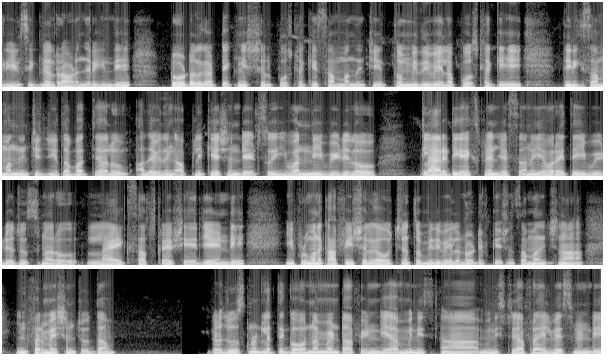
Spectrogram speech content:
గ్రీన్ సిగ్నల్ రావడం జరిగింది. టోటల్గా టెక్నీషియల్ పోస్టులకి సంబంధించి తొమ్మిది వేల పోస్టులకి దీనికి సంబంధించి జీతభత్యాలు అదేవిధంగా అప్లికేషన్ డేట్స్ ఇవన్నీ వీడియోలో క్లారిటీగా ఎక్స్ప్లెయిన్ చేస్తాను. ఎవరైతే ఈ వీడియో చూస్తున్నారో లైక్ సబ్స్క్రైబ్ షేర్ చేయండి. ఇప్పుడు మనకు అఫీషియల్గా వచ్చిన తొమ్మిది వేల నోటిఫికేషన్ సంబంధించిన ఇన్ఫర్మేషన్ చూద్దాం. ఇక్కడ చూసుకున్నట్లయితే government of India minis ministry of railways నుండి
